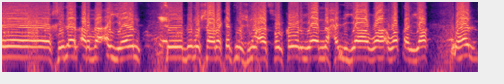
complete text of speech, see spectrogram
آه، خلال أربع أيام آه، بمشاركة مجموعات فولكلورية محلية ووطنيه وهذه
